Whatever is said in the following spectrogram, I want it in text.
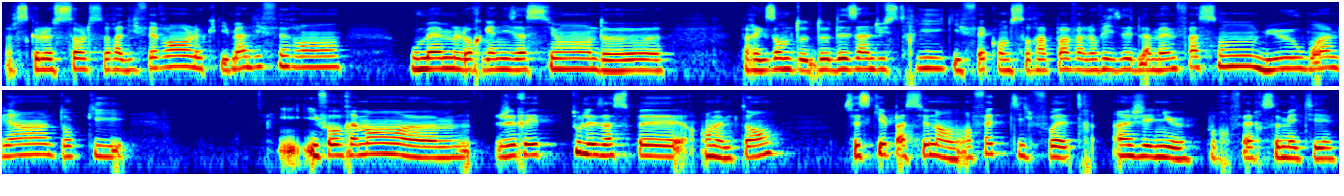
parce que le sol sera différent, le climat différent, ou même l'organisation de, par exemple, de, des industries qui fait qu'on ne sera pas valorisé de la même façon, mieux ou moins bien. Donc, il, faut vraiment euh, gérer tous les aspects en même temps. C'est ce qui est passionnant. En fait, il faut être ingénieux pour faire ce métier,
